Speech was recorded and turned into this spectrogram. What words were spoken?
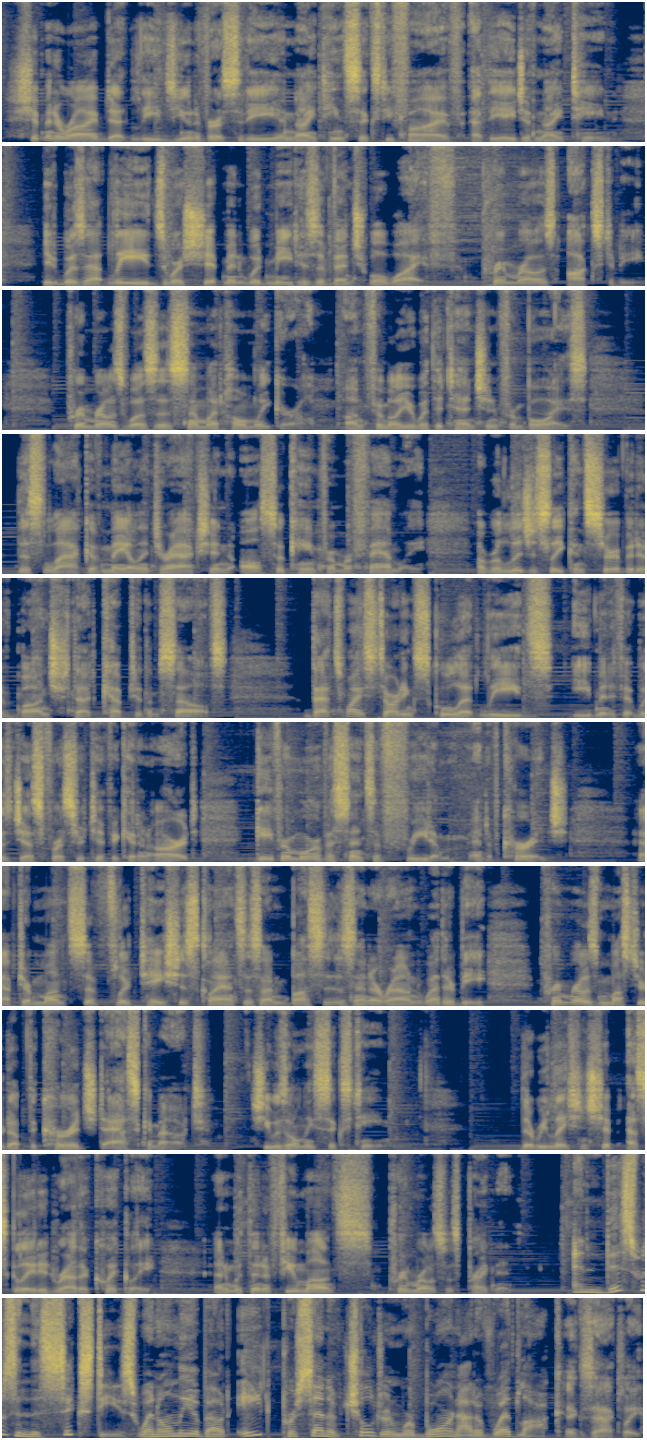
Shipman arrived at Leeds University in 1965 at the age of 19. It was at Leeds where Shipman would meet his eventual wife, Primrose Oxtoby. Primrose was a somewhat homely girl, unfamiliar with attention from boys. This lack of male interaction also came from her family, a religiously conservative bunch that kept to themselves. That's why starting school at Leeds, even if it was just for a certificate in art, gave her more of a sense of freedom and of courage. After months of flirtatious glances on buses and around Wetherby, Primrose mustered up the courage to ask him out. She was only 16. Their relationship escalated rather quickly, and within a few months, Primrose was pregnant. And this was in the 60s when only about 8% of children were born out of wedlock. Exactly.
